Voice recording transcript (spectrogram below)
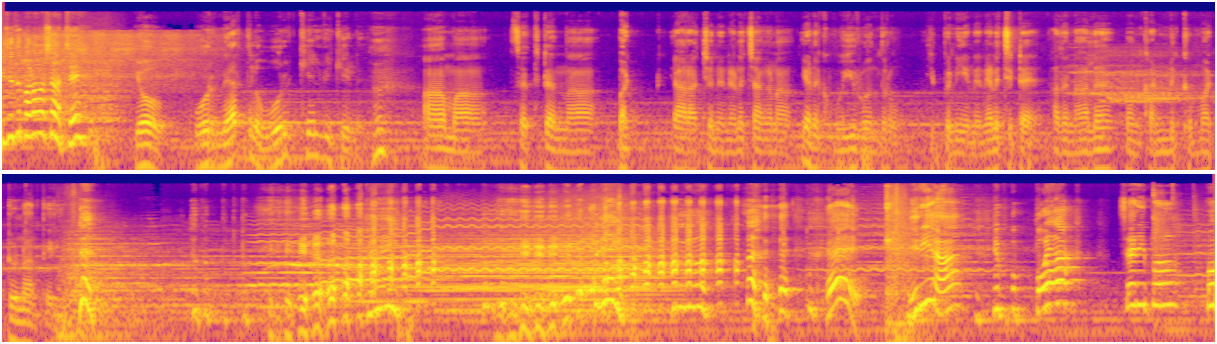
இது இது பல வருஷம் ஆச்சே? யோ ஒரு நேரத்தில் ஒரு கேள்வி கேளு. ஆமாம் செத்துட்டேன் தான் பட் யாராச்சும் என்ன நினச்சாங்கன்னா எனக்கு உயிர் வந்துடும் இப்போ நீ என்ன நினச்சிட்ட. அதனால உன் கண்ணுக்கு மட்டும் நான் தெரியும். ஏய் இரியா போயா சரி போ போ.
